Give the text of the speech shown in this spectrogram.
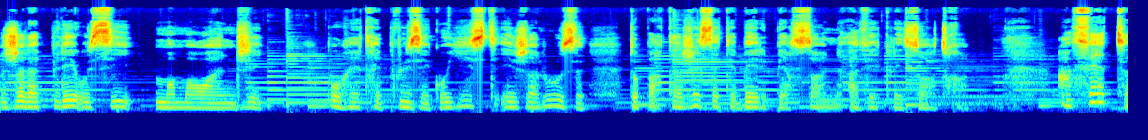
je l'appelais aussi Maman Angie pour être plus égoïste et jalouse de partager cette belle personne avec les autres. En fait,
